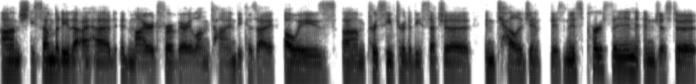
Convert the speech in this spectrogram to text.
Um, she's somebody that I had admired for a very long time because I always um, perceived her to be such a intelligent business person and just a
